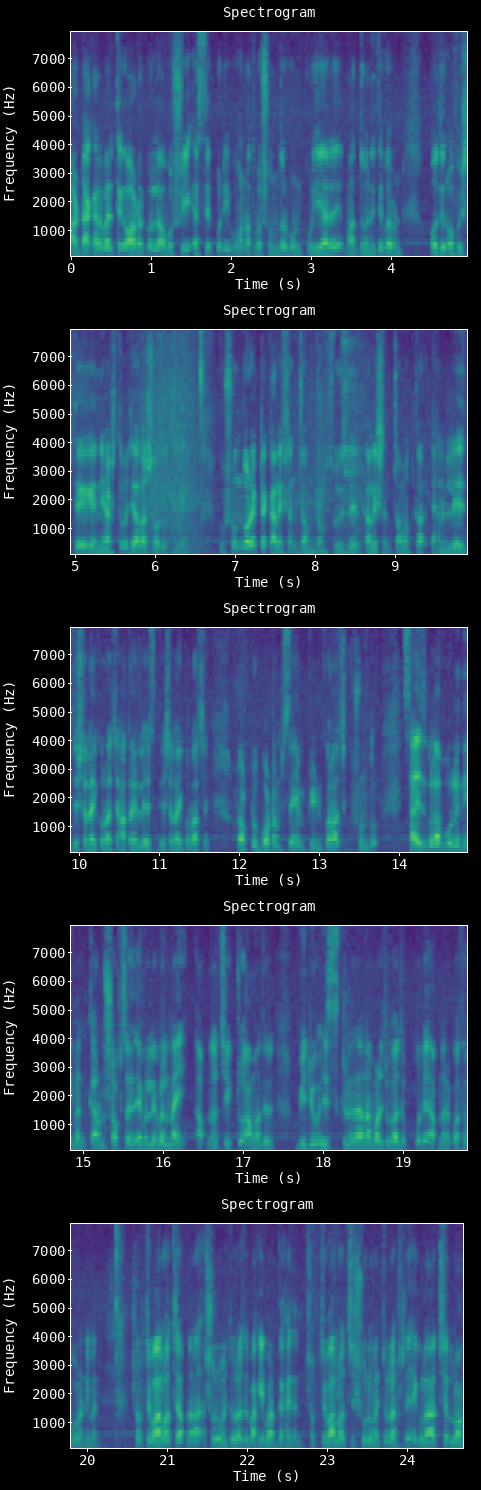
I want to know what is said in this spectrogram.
আর ঢাকার বাড়ি থেকে অর্ডার করলে অবশ্যই এসএ পরিবহন অথবা সুন্দরবন কুরিয়ারের মাধ্যমে নিতে পারবেন। ওদের অফিস থেকে গিয়ে নিয়ে আসতে হবে জেলা শহর থেকে। খুব সুন্দর একটা কালেকশন জমজম সুইজের কালেকশন চমৎকার। এখানে লেস দিয়ে সেলাই করা আছে, হাতায় লেস দিয়ে সেলাই করা আছে। Top to bottom same print করা আছে, খুব সুন্দর। সাইজগুলো বলে নেবেন, কারণ সব সাইজ অ্যাভেলেবেল নাই। আপনার হচ্ছে একটু আমাদের ভিডিও স্ক্রিনে দেওয়া নাম্বার যোগাযোগ করে আপনারা কথা বলে নেবেন। সবচেয়ে ভালো হচ্ছে আপনারা শোরুমে চলে আসবে বাকি বার দেখা দেন। সবচেয়ে ভালো হচ্ছে শোরুমে চলে আসলে, এগুলো হচ্ছে লং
